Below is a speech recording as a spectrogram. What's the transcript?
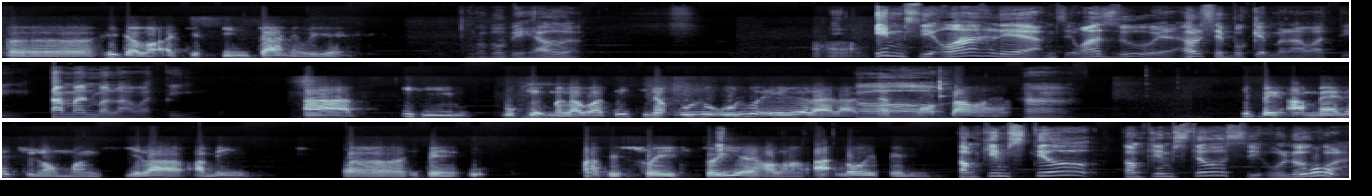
Eh, hi talo aki pincan uye. 我不晓啊。伊唔是我咧，唔是我 zoo 嘅，我是 Bukit Melawati, Taman Melawati. Ah, isi Bukit Melawati Cina ulu-ulu area lah lah oh. small town lah. Ha. Di bên Amel le Julong Mangki lah. I mean 呃，呢边啊是水水嘅系嘛？压落呢边。当金 still 当金 still 是乌鲁啩。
